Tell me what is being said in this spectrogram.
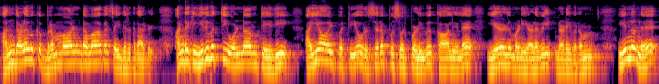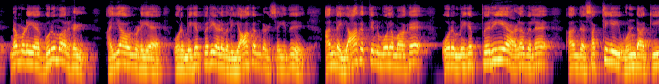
அந்த அளவுக்கு பிரம்மாண்டமாக செய்திருக்கிறார்கள். அன்றைக்கு இருபத்தி ஒன்றாம் தேதி ஐயாவை பற்றிய ஒரு சிறப்பு சொற்பொழிவு காலையில் ஏழு மணி அளவில் நடைபெறும். இன்னொன்று நம்முடைய குருமார்கள் ஐயாவனுடைய ஒரு மிகப்பெரிய அளவில் யாகங்கள் செய்து அந்த யாகத்தின் மூலமாக ஒரு மிகப்பெரிய அளவில் அந்த சக்தியை உண்டாக்கி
